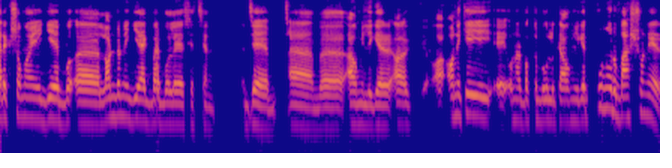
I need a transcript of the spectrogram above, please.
আরেক সময় গিয়ে লন্ডনে গিয়ে একবার বলে এসেছেন যে আওয়ামী লীগের অনেকেই এ উনার বক্তব্যগুলোকে আওয়ামী লীগের পুনর্বাসনের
